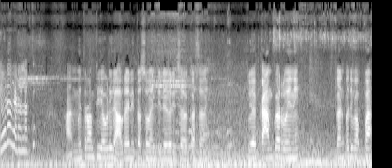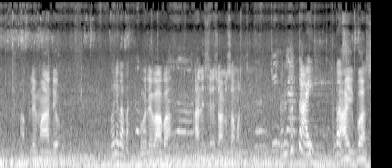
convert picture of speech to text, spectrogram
एवढा रडा लागते? आणि मित्रांनो ती एवढी घाबरायली कसं होईल डिलिव्हरीचं कसं नाही. तू एक काम कर रोहिणी. गणपती बाप्पा आपले महादेव. बोले बाबा. भोले बाबा आणि श्री स्वामी समर्थ. आणि फक्त आई. बस. आई बस.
